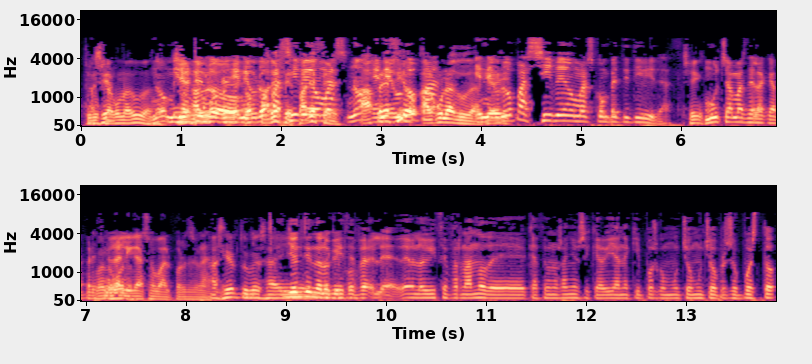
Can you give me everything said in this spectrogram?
¿Tienes ¿Ah, sí? alguna duda? No, mira, Sí, en, no, Europa parece, sí veo parece. más. No, en Europa, alguna duda. en que hay. Europa sí veo más competitividad. Sí. Mucha más de la que aprecio Bueno, en la bueno. Liga Sobal, por desgracia. Así tú ves ahí... Yo entiendo lo que, dice, lo que dice Fernando de que hace unos años sí que habían equipos con mucho, mucho presupuesto.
